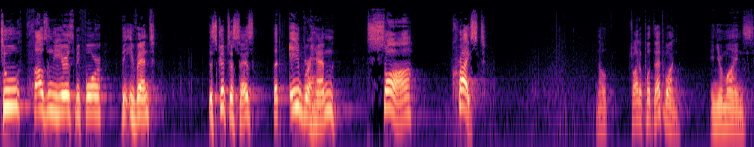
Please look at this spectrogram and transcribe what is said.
2,000 years before the event, the scripture says that Abraham saw Christ. Now, try to put that one in your minds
